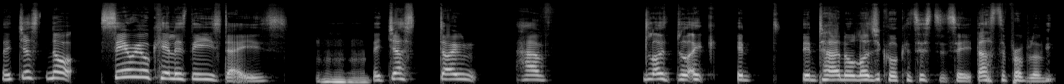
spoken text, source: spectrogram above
They're just not serial killers these days. Mm. They just don't have lo- like in- internal logical consistency. That's the problem.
